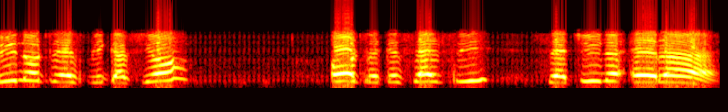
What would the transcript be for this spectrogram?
Une autre explication, autre que celle-ci, c'est une erreur.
